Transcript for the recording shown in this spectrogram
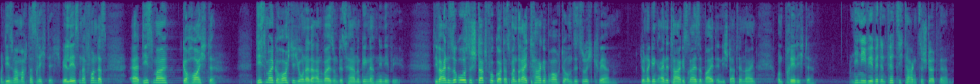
Und diesmal macht das richtig. Wir lesen davon, dass er diesmal gehorchte. Diesmal gehorchte Jona der Anweisung des Herrn und ging nach Ninive. Sie war eine so große Stadt vor Gott, dass man drei Tage brauchte, um sie zu durchqueren. Jona ging eine Tagesreise weit in die Stadt hinein und predigte. Ninive wird in 40 Tagen zerstört werden.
